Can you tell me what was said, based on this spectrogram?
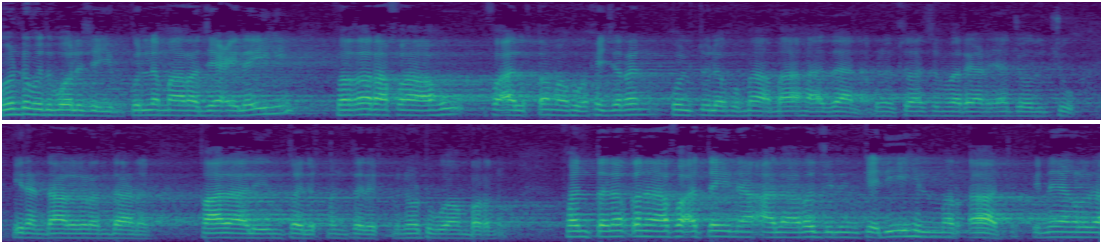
വീണ്ടും ഇതുപോലെ ചെയ്യും. കുല്ലമാ റജഇലൈഹി ഫഗറഫാഹു ഫൽഖമഹു മാ പറയാണ് ഞാൻ ചോദിച്ചു ഈ രണ്ടാളുകൾ എന്താണ്? ഖാല തലിഖ് ഇൻതലിഖ് മുന്നോട്ട് പോകാൻ പറഞ്ഞു. അല റജുലിൻ കരീഹിൽ മർആത്ത് പിന്നെ ഞങ്ങൾ ഒരു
